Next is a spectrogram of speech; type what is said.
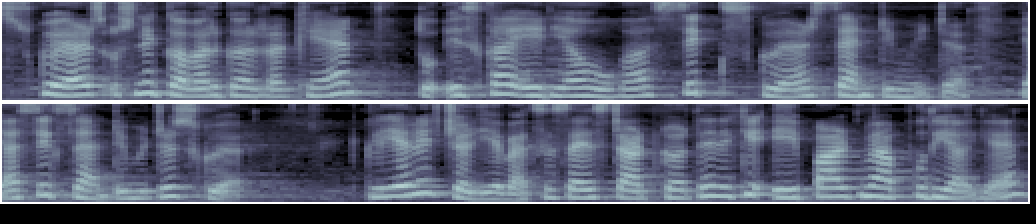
squares उसने कवर कर रखे हैं। तो इसका एरिया होगा सिक्स स्क्वायर सेंटीमीटर या सिक्स सेंटीमीटर स्क्वायर क्लियर है? चलिए अब एक्सरसाइज स्टार्ट करते हैं। देखिए ए पार्ट में आपको दिया गया है।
